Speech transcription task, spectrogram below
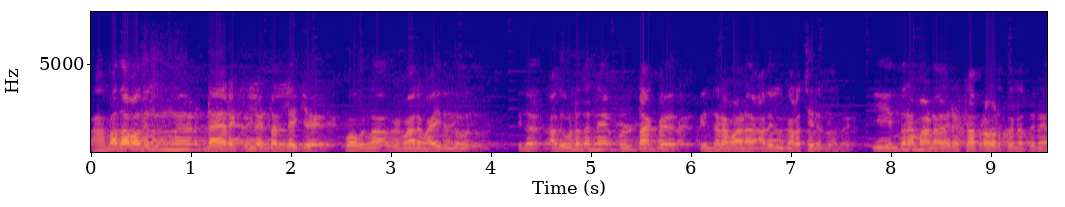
അഹമ്മദാബാദിൽ നിന്ന് ഡയറക്റ്റ് ലണ്ടനിലേക്ക് പോകുന്ന വിമാനമായിരുന്നു ഇത്. അതുകൊണ്ട് തന്നെ ഫുൾ ടാങ്ക് ഇന്ധനമാണ് അതിൽ നിറച്ചിരുന്നത്. ഈ ഇന്ധനമാണ് രക്ഷാപ്രവർത്തനത്തിന്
